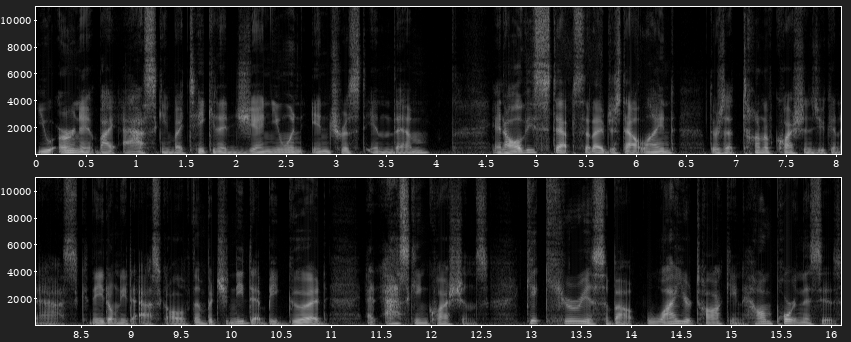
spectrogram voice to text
You earn it by asking, by taking a genuine interest in them. And all these steps that I've just outlined, there's a ton of questions you can ask. Now, you don't need to ask all of them, but you need to be good at asking questions. Get curious about why you're talking, how important this is,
